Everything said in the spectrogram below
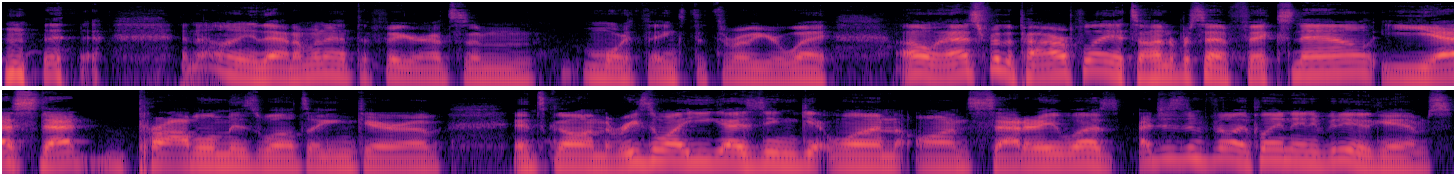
and not only that, I'm gonna have to figure out some more things to throw your way. Oh, as for the power play, it's 100% fixed now. Yes, that problem is well taken care of. It's gone. The reason why you guys didn't get one on Saturday was I just didn't feel like playing any video games.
